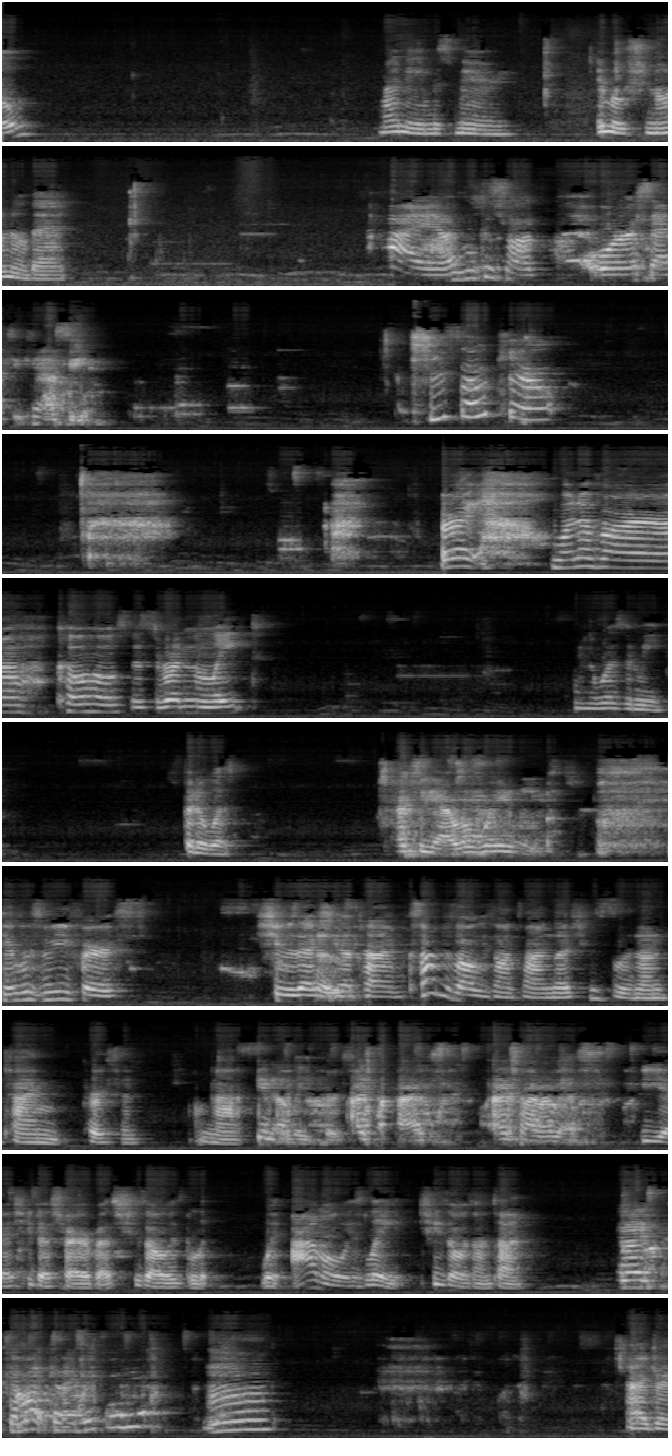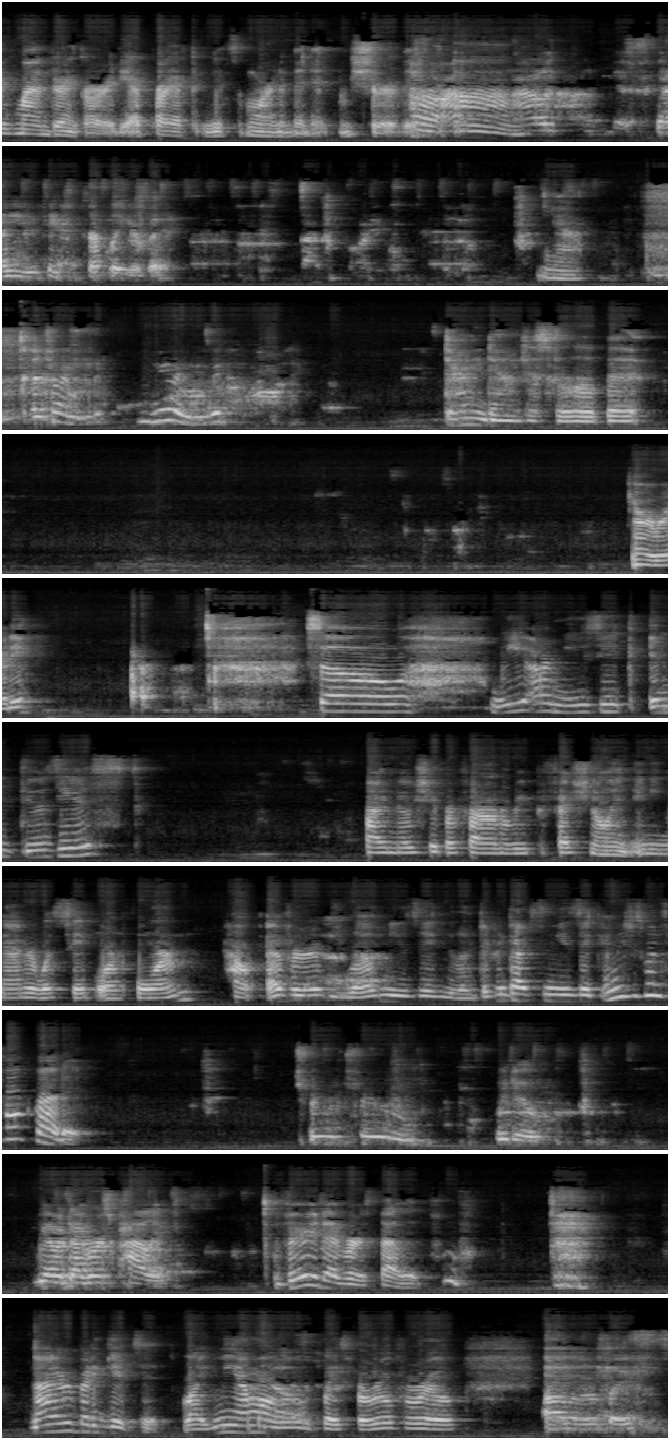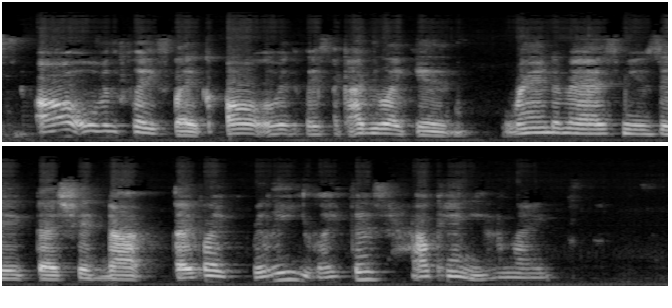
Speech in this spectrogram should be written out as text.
Chill. My name is Mary. Emotional, know that. Hi, I'm Cassandra or Sassy Cassie. She's so cute. All right, one of our uh, co-hosts is running late, and it wasn't me, but it was. Actually, yeah, we're waiting. It was me first. She was actually on time. Cassandra's always on time, though. She's an on-time person. I'm not You know, a late person. I try. I try my best. Yeah, she does try her best. She's always late. Wait, I'm always late. She's always on time. Can I? Can I? Can I drink one here? Mm. I drank mine drink already. I probably have to get some more in a minute. I'm sure of it. Oh, um, I, I, I need to take some stuff later, but yeah. I'm trying to hear music. Turn it down just a little bit. All right, ready? So, we are music enthusiasts. By no shape or form are we professional in any manner, what shape or form. However, we love music, we love different types of music, and we just want to talk about it. True, true. We do. We have a diverse palette. Very diverse palette. Whew. Not everybody gets it. Like me, I'm all No. over the place, for real, for real. All over the place. all over the place, like all over the place. Like I be like in random ass music that should not. They're like, really, you like this? How can you? And I'm like,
